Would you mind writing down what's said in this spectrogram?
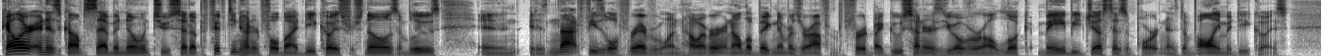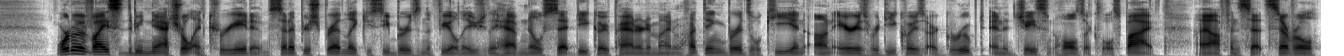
Keller and his accomplices have been known to set up 1,500 full body decoys for snows and blues, and it is not feasible for everyone, however. And although big numbers are often preferred by goose hunters, the overall look may be just as important as the volume of decoys. Word of advice is to be natural and creative. Set up your spread like you see birds in the field. They usually have no set decoy pattern in mind when hunting. Birds will key in on areas where decoys are grouped and adjacent holes are close by. I often set several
